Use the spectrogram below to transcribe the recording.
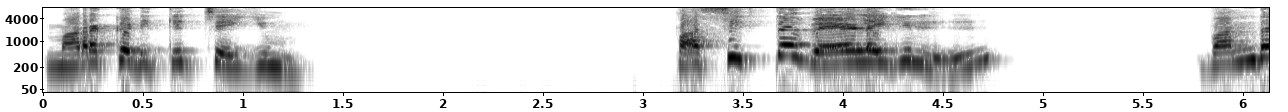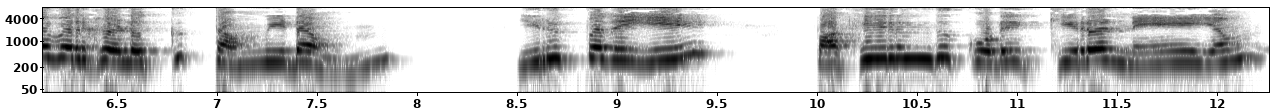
மறக்கடிக்கச் செய்யும். பசித்த வேளையில் வந்தவர்களுக்கு தம்மிடம் இருப்பதையே பகிர்ந்து கொடுக்கிற நேயம்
